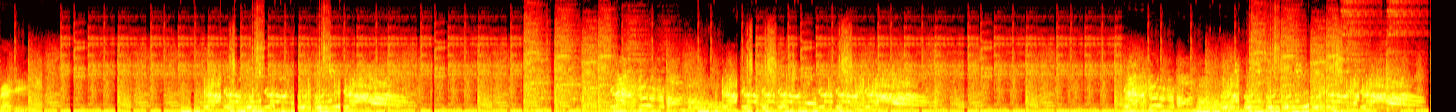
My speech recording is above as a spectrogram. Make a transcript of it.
Ready. Raptor Combo! Raptor Combo!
